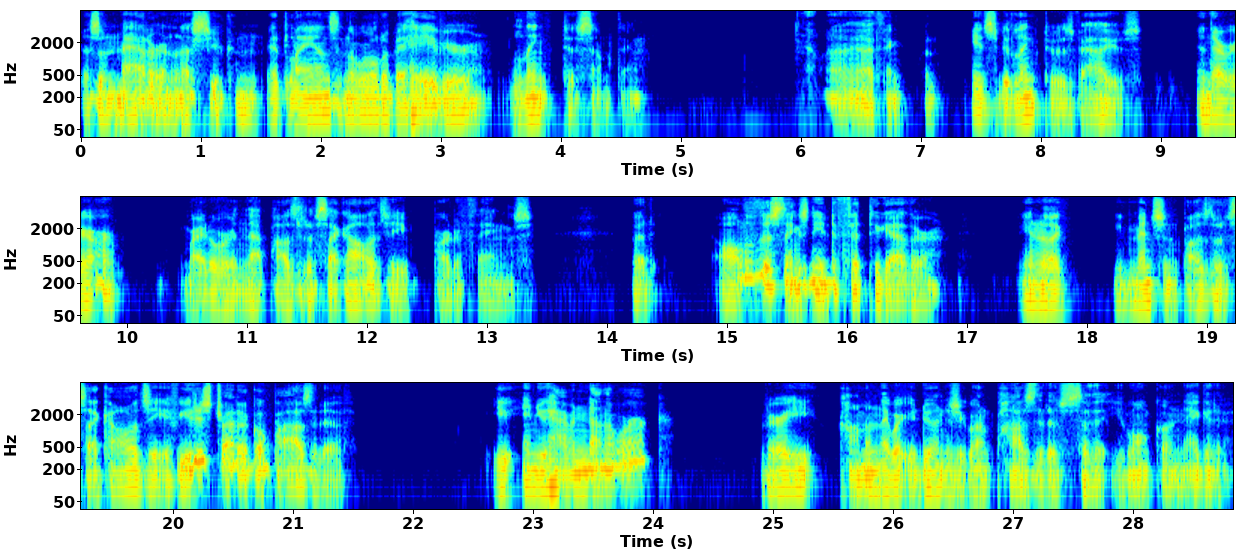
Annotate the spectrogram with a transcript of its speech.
doesn't matter unless you can, it lands in the world of behavior linked to something. I think what needs to be linked to is values. And there we are, right over in that positive psychology part of things. But all of those things need to fit together. You know, like you mentioned positive psychology. If you just try to go positive you, and you haven't done the work, very commonly what you're doing is you're going positive so that you won't go negative.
